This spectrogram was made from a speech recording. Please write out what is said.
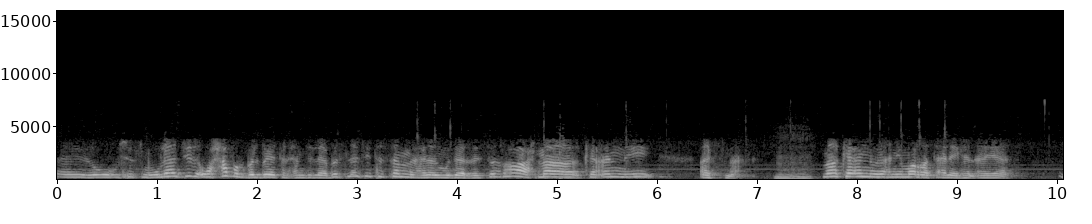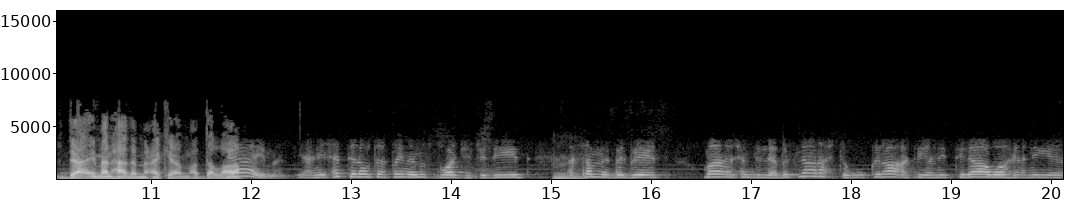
إيه، وش اسمه ولا جي وحفظ بالبيت الحمد لله بس لا جيت أسمع على المدرسة راح ما كأني أسمع. مم. ما كأنه يعني مرت عليها الآيات. دائما هذا معك يا أم عبد الله. دائما. يعني حتى لو تعطينا نص وجه جديد. اسمع بالبيت ما الحمد لله بس لا رحت وقراءتي يعني التلاوة يعني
